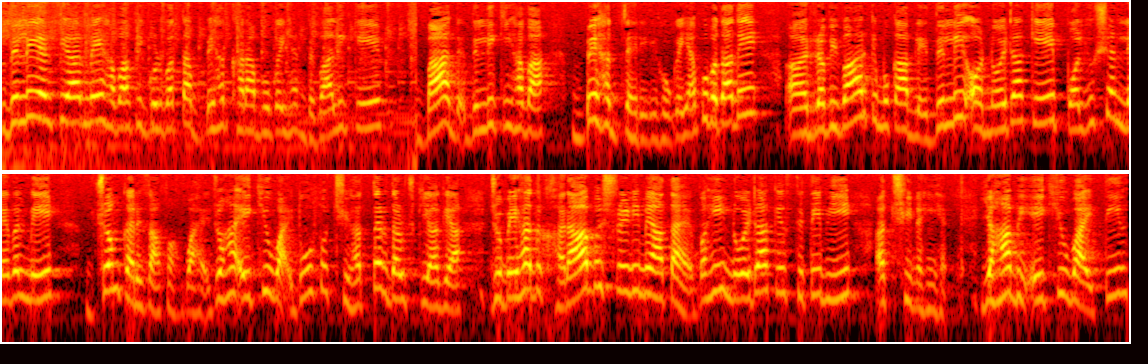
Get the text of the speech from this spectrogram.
तो दिल्ली एनसीआर में हवा की गुणवत्ता बेहद खराब हो गई है। दिवाली के बाद दिल्ली की हवा बेहद जहरीली हो गई आपको बता दें रविवार के मुकाबले दिल्ली और नोएडा के पॉल्यूशन लेवल में जमकर इजाफा हुआ है, जहाँ एक क्यू वाई दो दर्ज किया गया, जो बेहद खराब श्रेणी में आता है। वहीं नोएडा की स्थिति भी अच्छी नहीं है। यहाँ भी एक क्यू वाई तीन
